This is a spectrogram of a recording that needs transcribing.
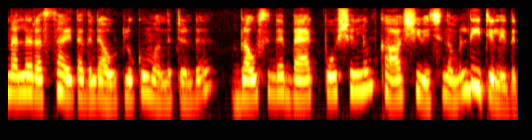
നല്ല രസമായിട്ട് അതിന്റെ ഔട്ട്ലുക്കും വന്നിട്ടുണ്ട്. ബ്ലൗസിന്റെ ബാക്ക് പോർഷനിലും കാശി വെച്ച് നമ്മൾ ഡീറ്റെയിൽ ചെയ്തിട്ടുണ്ട്.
